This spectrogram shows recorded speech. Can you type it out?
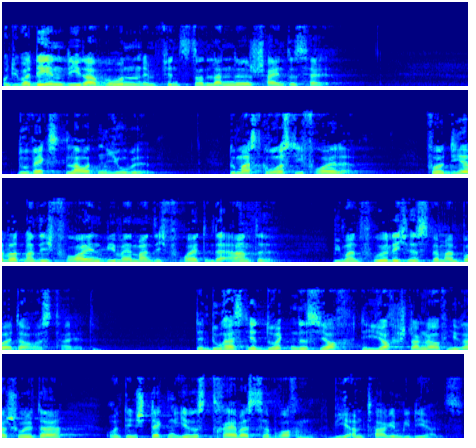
Und über denen, die da wohnen, im finsteren Lande scheint es hell. Du wächst lauten Jubel. Du machst groß die Freude. Vor dir wird man sich freuen, wie wenn man sich freut in der Ernte, wie man fröhlich ist, wenn man Beute austeilt. Denn du hast ihr drückendes Joch, die Jochstange auf ihrer Schulter und den Stecken ihres Treibers zerbrochen, wie am Tage Midians.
